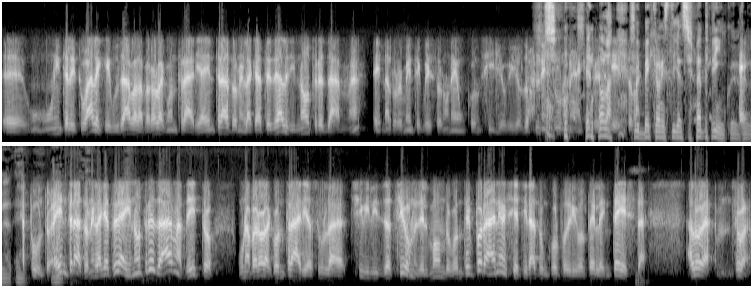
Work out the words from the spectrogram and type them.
eh, un, intellettuale che usava la parola contraria è entrato nella cattedrale di Notre Dame, eh, e naturalmente questo non è un consiglio che io do a nessuno neanche per la, si becca un'istigazione a delinquere. Eh, eh. Appunto, è entrato nella cattedrale di Notre Dame, ha detto una parola contraria sulla civilizzazione del mondo contemporaneo e si è tirato un colpo di rivoltella in testa. Allora, insomma,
